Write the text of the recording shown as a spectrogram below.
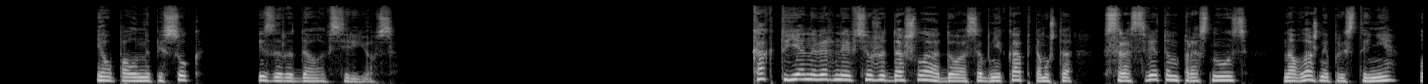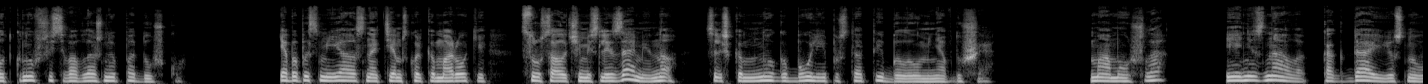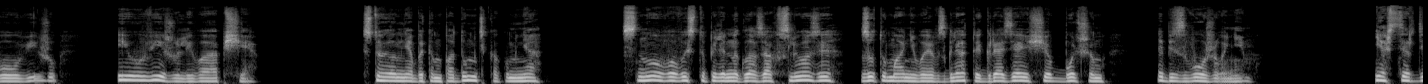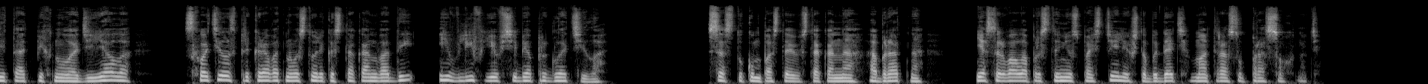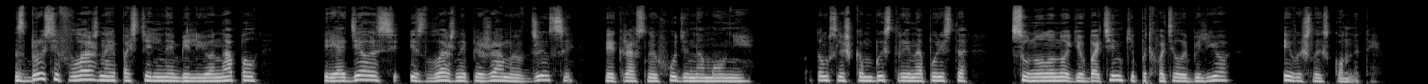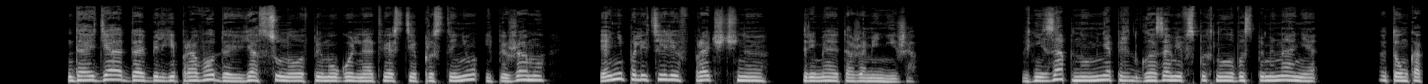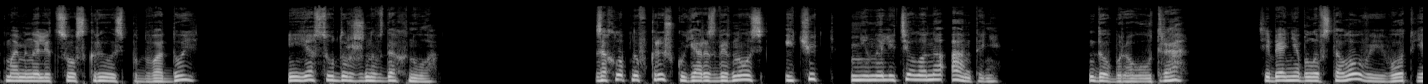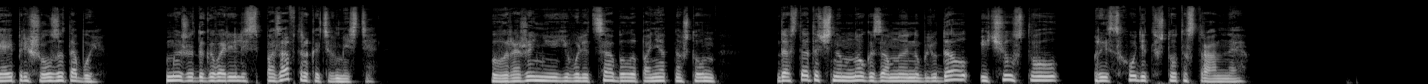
Я упала на песок и зарыдала всерьез. Как-то я, наверное, все же дошла до особняка, потому что с рассветом проснулась на влажной простыне, уткнувшись во влажную подушку. Я бы посмеялась над тем, сколько мороки с русалочными слезами, но слишком много боли и пустоты было у меня в душе. Мама ушла, и я не знала, когда ее снова увижу и увижу ли вообще. Стоило мне об этом подумать, как у меня снова выступили на глазах слезы, затуманивая взгляд и грозя еще большим обезвоживанием. Я сердито отпихнула одеяло, схватила с прикроватного столика стакан воды и, влив ее в себя, проглотила — со стуком поставив стакана обратно, я сорвала простыню с постели, чтобы дать матрасу просохнуть. Сбросив влажное постельное белье на пол, переоделась из влажной пижамы в джинсы и красную худи на молнии. Потом слишком быстро и напористо сунула ноги в ботинки, подхватила белье и вышла из комнаты. Дойдя до бельепровода, я сунула в прямоугольное отверстие простыню и пижаму, и они полетели в прачечную, тремя этажами ниже. Внезапно у меня перед глазами вспыхнуло воспоминание о том, как мамино лицо скрылось под водой, и я судорожно вздохнула. Захлопнув крышку, я развернулась и чуть не налетела на Антони. «Доброе утро. Тебя не было в столовой, вот я и пришел за тобой. Мы же договорились позавтракать вместе». По выражению его лица было понятно, что он достаточно много за мной наблюдал и чувствовал, происходит что-то странное.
